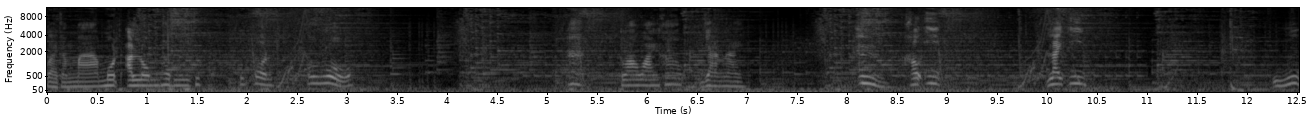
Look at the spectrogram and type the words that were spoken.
กว่าจะมาหมดอารมณ์พอดีทุกทุกคน โอ้โหอะตัววายเข้ายังไง อืมเขาอีกไล่อีกอู้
